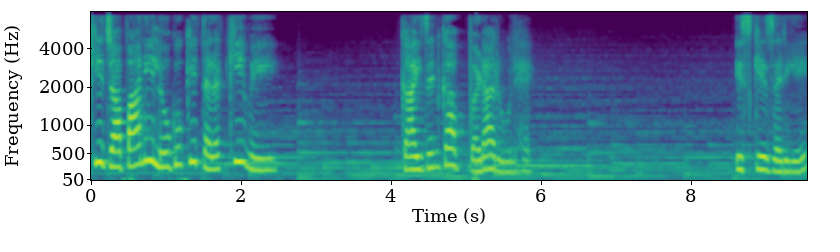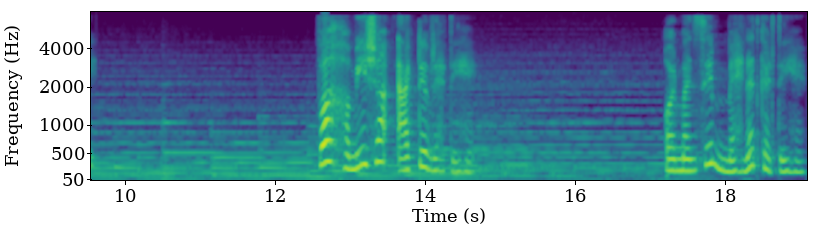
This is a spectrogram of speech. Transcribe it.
कि जापानी लोगों की तरक्की में काइजन का बड़ा रोल है। इसके ज़रिए वह हमेशा एक्टिव रहते हैं और मन से मेहनत करते हैं,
